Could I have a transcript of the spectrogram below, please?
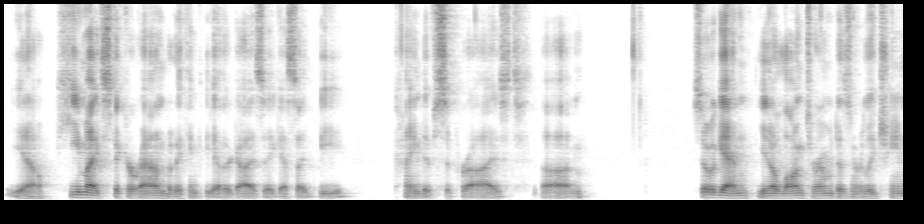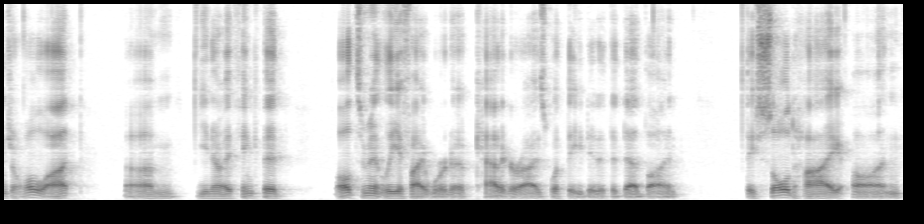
you know, he might stick around, but I think the other guys, I guess I'd be kind of surprised. Um, so again, you know, long term doesn't really change a whole lot. Um, you know, I think that ultimately, if I were to categorize what they did at the deadline, they sold high on,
